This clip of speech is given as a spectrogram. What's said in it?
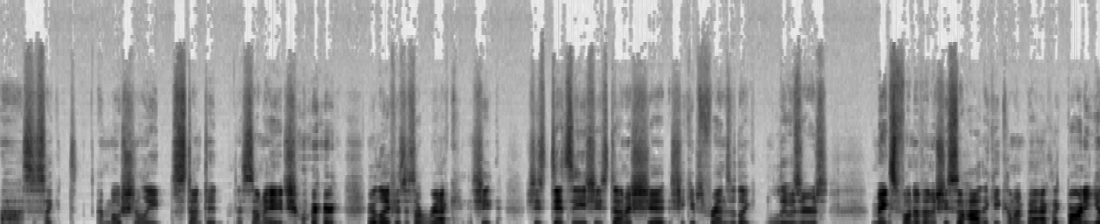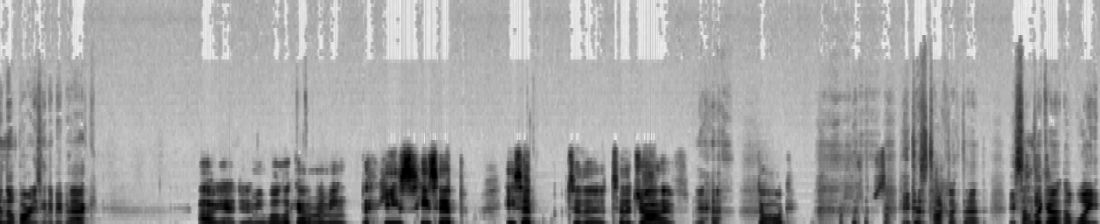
uh, it's just like emotionally stunted at some age, where her life is just a wreck. She she's ditzy. She's dumb as shit. She keeps friends with like losers, makes fun of them, and she's so hot they keep coming back. Like Barney, you know Barney's gonna be back. Oh yeah, dude. I mean, well, look at him. I mean, he's he's hip. He's hip to the to the jive, Yeah. dog. He does talk like that. He sounds like a, a white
